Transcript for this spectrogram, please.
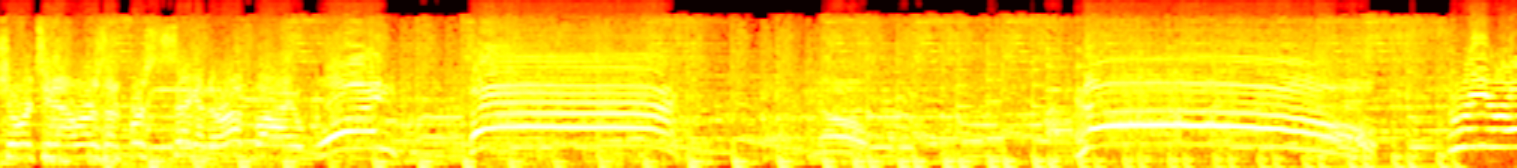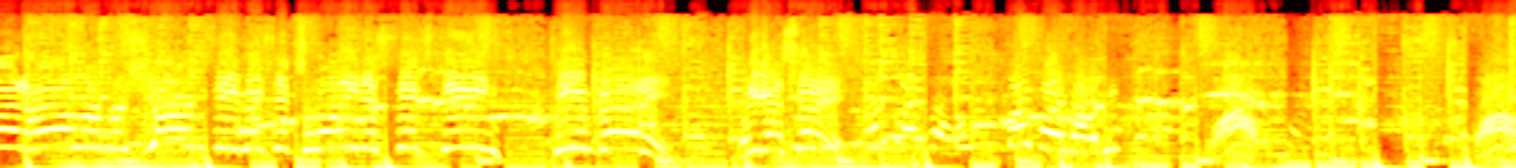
Shorty now runners on first and second. They're up by one. Back! No. No! Three-run homer for Shorty makes it 20 to 16. Team Benny. What do you guys say? Bye bye, Bobby. Wow. Wow.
